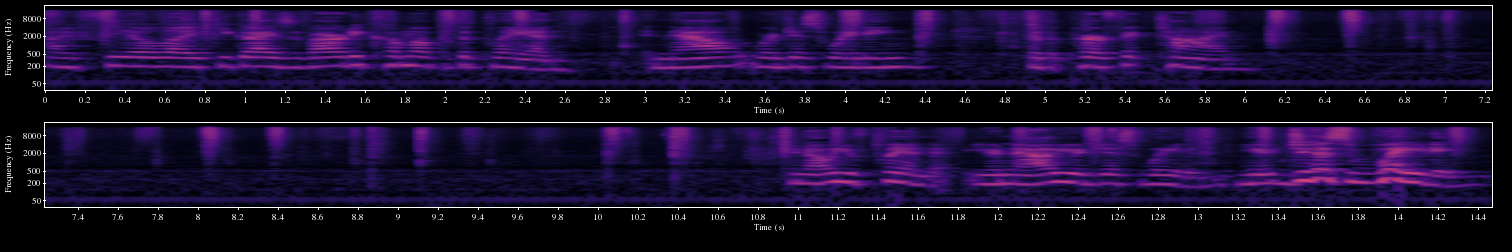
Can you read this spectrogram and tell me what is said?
I feel like you guys have already come up with a plan. And Now we're just waiting for the perfect time. You know, you've planned it. You're now you're just waiting. You're just waiting.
